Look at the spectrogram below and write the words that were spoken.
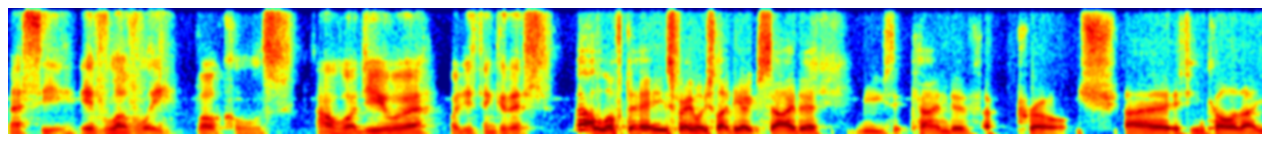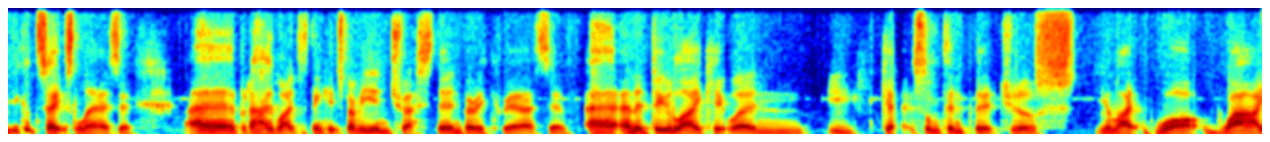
messy if lovely vocals. Al, what do you uh, what do you think of this? I loved it. It's very much like the outsider music kind of approach, uh, if you can call it that. You could say it's lazy. Uh, but I like to think it's very interesting, very creative, uh, and I do like it when you get something that just you're like, what? Why?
